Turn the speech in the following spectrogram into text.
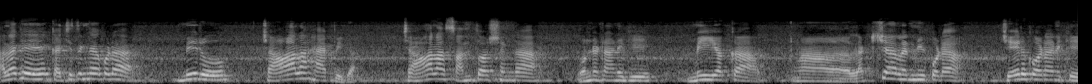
అలాగే ఖచ్చితంగా కూడా మీరు చాలా హ్యాపీగా చాలా సంతోషంగా ఉండటానికి మీ యొక్క లక్ష్యాలన్నీ కూడా చేరుకోవడానికి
